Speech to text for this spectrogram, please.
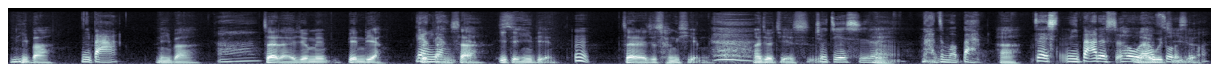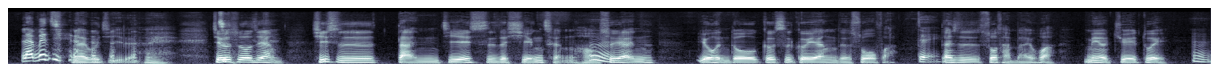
泥巴，泥巴，泥巴。啊，再来就变变亮，亮亮沙一点一点，嗯，再来就成型，那就结石，就结石了。那怎么办？啊？在泥巴的时候我要做什么？来不及，来不及了。哎，就是说这样，其实胆结石的形成哈，虽然有很多各式各样的说法，对，但是说坦白话，没有绝对嗯。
